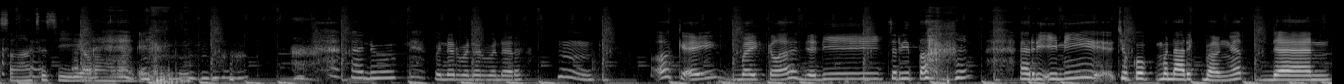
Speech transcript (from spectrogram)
sengaja sih orang-orang kayak gitu aduh bener bener bener. Hmm oke okay, baiklah. Jadi cerita hari ini cukup menarik banget dan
